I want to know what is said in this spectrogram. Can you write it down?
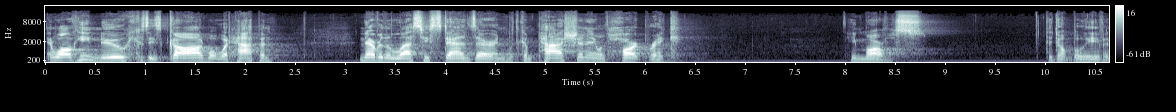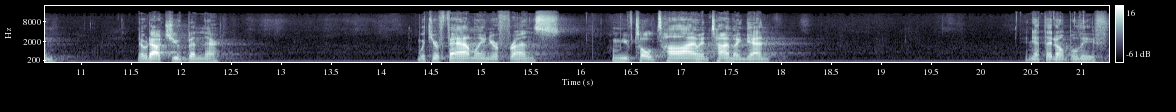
And while he knew, because he's God, what would happen, nevertheless, he stands there and with compassion and with heartbreak, he marvels. They don't believe, and no doubt you've been there with your family and your friends, whom you've told time and time again and yet they don't believe.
